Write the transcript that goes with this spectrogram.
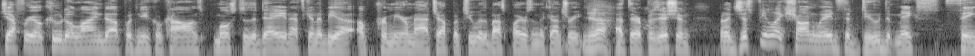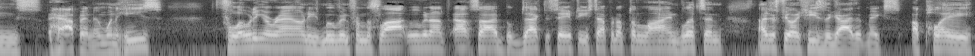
Jeffrey Okudah lined up with Nico Collins most of the day, and that's going to be a, a premier matchup of two of the best players in the country Yeah. at their position. But I just feel like Shaun Wade's the dude that makes things happen, and when he's floating around. He's moving from the slot, moving out, outside, back to safety, stepping up to the line, blitzing. I just feel like he's the guy that makes a play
